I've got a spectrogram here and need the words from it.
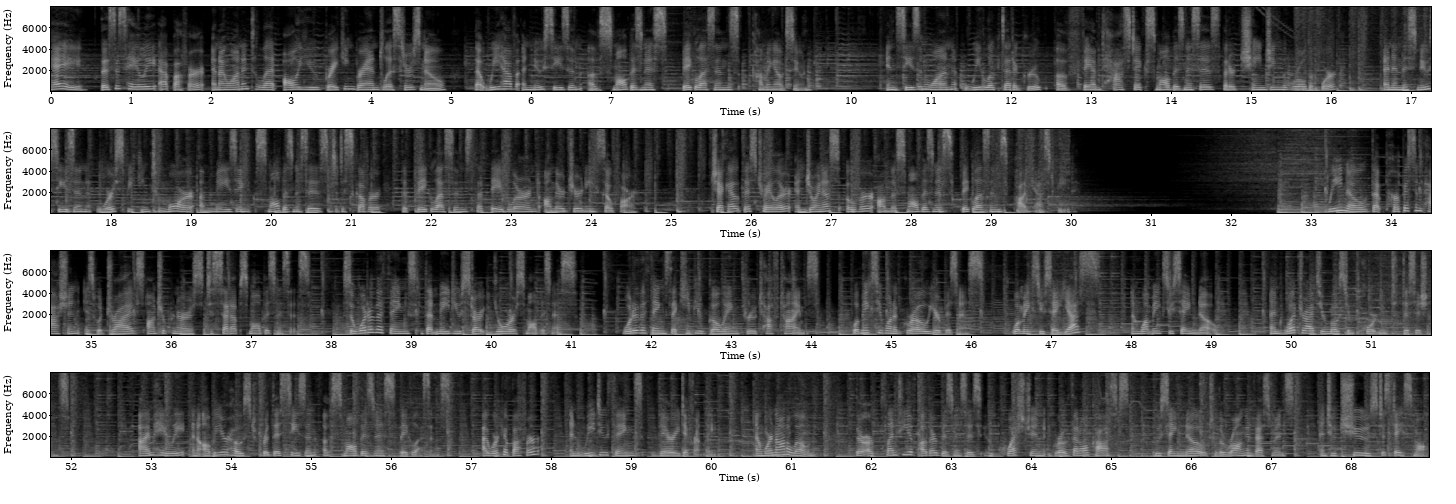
Hey, this is Haley at Buffer, and I wanted to let all you Breaking Brand listeners know that we have a new season of Small Business Big Lessons coming out soon. In season one, we looked at a group of fantastic small businesses that are changing the world of work. And in this new season, we're speaking to more amazing small businesses to discover the big lessons that they've learned on their journey so far. Check out this trailer and join us over on the Small Business Big Lessons podcast feed. We know that purpose and passion is what drives entrepreneurs to set up small businesses. So, what are the things that made you start your small business? What are the things that keep you going through tough times? What makes you want to grow your business? What makes you say yes? And what makes you say no? And what drives your most important decisions? I'm Haley, and I'll be your host for this season of Small Business Big Lessons. I work at Buffer, and we do things very differently. And we're not alone. There are plenty of other businesses who question growth at all costs, who say no to the wrong investments, and who choose to stay small.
